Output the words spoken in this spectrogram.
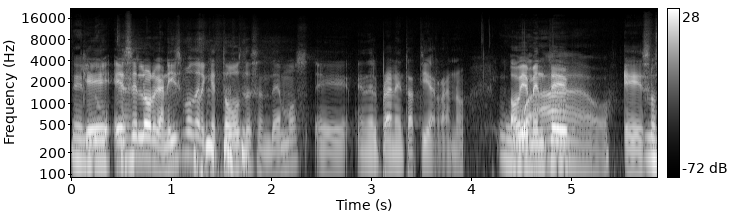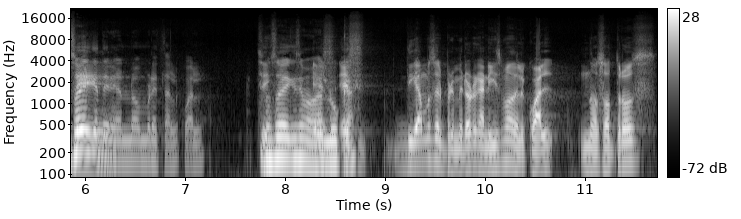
De que es el organismo del que todos descendemos eh, en el planeta Tierra, ¿no? Obviamente, Wow. No sabía que tenía este, nombre tal cual. sí, No sabía que se llamaba es, Luca. es, digamos, el primer organismo del cual nosotros,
